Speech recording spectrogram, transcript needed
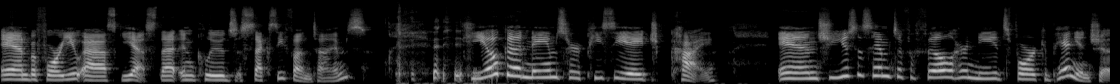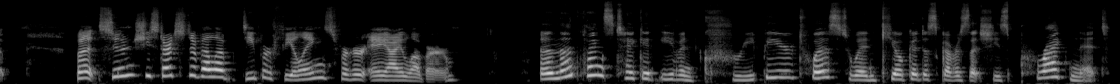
And before you ask, yes, that includes sexy fun times. Kyoka names her PCH Kai, and she uses him to fulfill her needs for companionship. But soon she starts to develop deeper feelings for her AI lover. And then things take an even creepier twist when Kyoka discovers that she's pregnant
